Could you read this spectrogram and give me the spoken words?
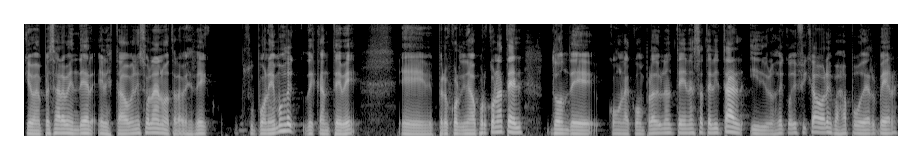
que va a empezar a vender el Estado venezolano a través de, suponemos, de, de CanTV, eh, pero coordinado por Conatel, donde con la compra de una antena satelital y de unos decodificadores vas a poder ver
